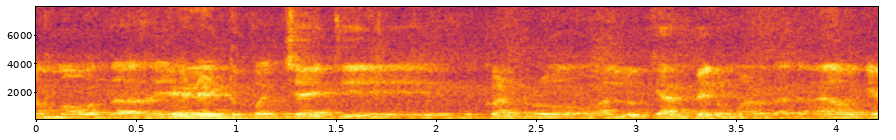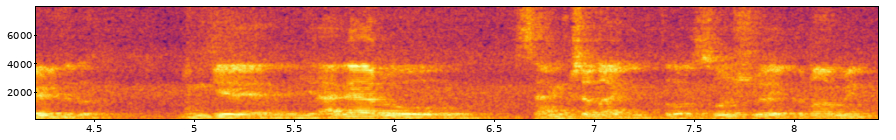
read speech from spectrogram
ನಮ್ಮ ಒಂದು ಏಳೆಂಟು ಪಂಚಾಯತಿ ಮುಖಂಡರು ಅಲ್ಲೂ ಕ್ಯಾಂಪೇನ್ ಮಾಡಿದಾಗ ಅವ್ರು ಹೇಳಿದ್ರು ಹಿಂಗೆ ಯಾರ್ಯಾರು ಸ್ಯಾಂಕ್ಷನ್ ಆಗಿತ್ತು ಸೋಷಿಯೋ ಎಕನಾಮಿಕ್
